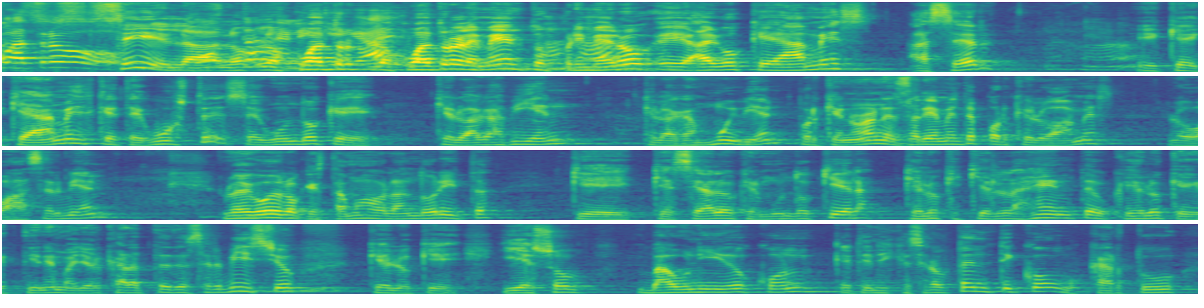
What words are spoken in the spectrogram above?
cuatro. Sí, los, cuatro, los cuatro elementos. Primero, eh, algo que ames hacer, y que, que, ames, que te guste. Segundo, que, que lo hagas bien, que lo hagas muy bien, porque no necesariamente porque lo ames, lo vas a hacer bien. Luego de lo que estamos hablando ahorita, que, sea lo que el mundo quiera, qué es lo que quiere la gente o qué es lo que tiene mayor carácter de servicio, que lo que, y eso va unido con que tienes que ser auténtico, buscar tu,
